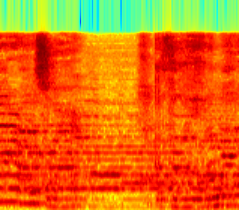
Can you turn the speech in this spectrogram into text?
never swear. I thought you might.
